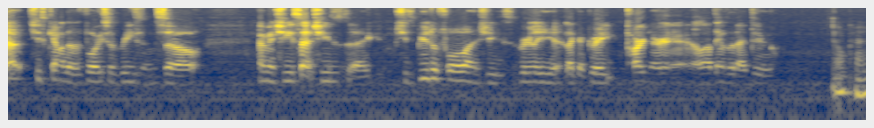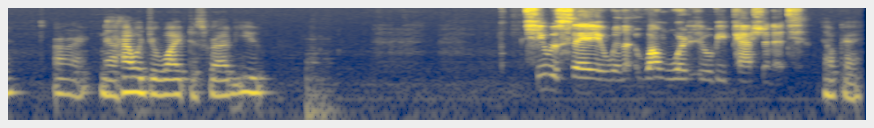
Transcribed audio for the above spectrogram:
That she's kind of the voice of reason. So, I mean, she said she's like she's beautiful and she's really like a great partner in a lot of things that I do. Okay. All right. Now, how would your wife describe you? She would say with one word, it would be passionate. Okay.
